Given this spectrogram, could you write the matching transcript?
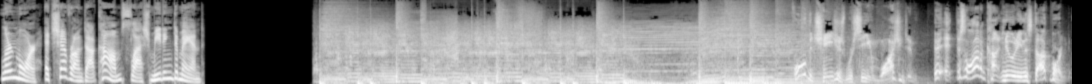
Learn more at chevron.com slash meeting demand. All the changes we're seeing in Washington, there's a lot of continuity in the stock market.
